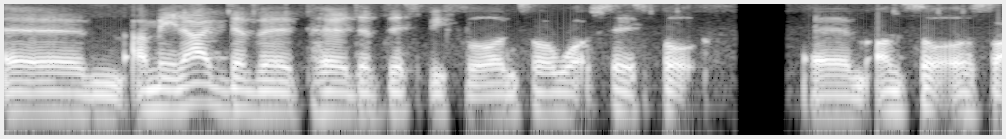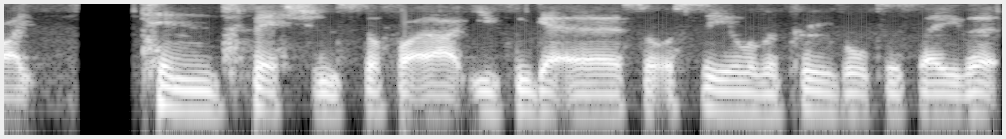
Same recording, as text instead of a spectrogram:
um, I mean, I've never heard of this before until I watched this, but um, on sort of like tinned fish and stuff like that, you can get a sort of seal of approval to say that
